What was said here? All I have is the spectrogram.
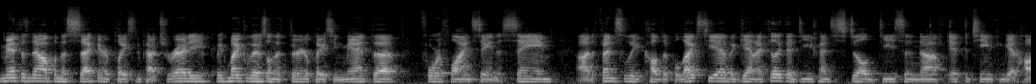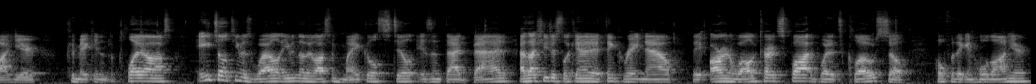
Mantha's now up on the second, replacing Pacioretty. McMichael there's on the third, replacing Mantha. Fourth line staying the same. Uh, defensively, called up Alexeyev. Again, I feel like that defense is still decent enough if the team can get hot here. Could make it into the playoffs. AHL team as well, even though they lost McMichael, still isn't that bad. I was actually just looking at it. I think right now they are in a wild card spot, but it's close. So Hopefully they can hold on here.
